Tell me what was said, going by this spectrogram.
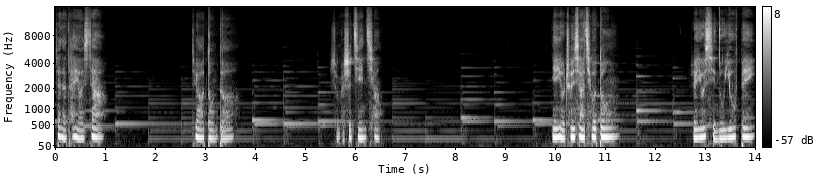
站在太阳下，就要懂得什么是坚强。年有春夏秋冬，人有喜怒忧悲。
